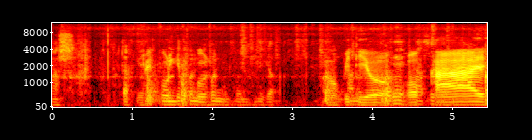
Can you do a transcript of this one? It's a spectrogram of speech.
Mas. Tak ya. Pun pun pun pun. Oh, video. Oke, Okay.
